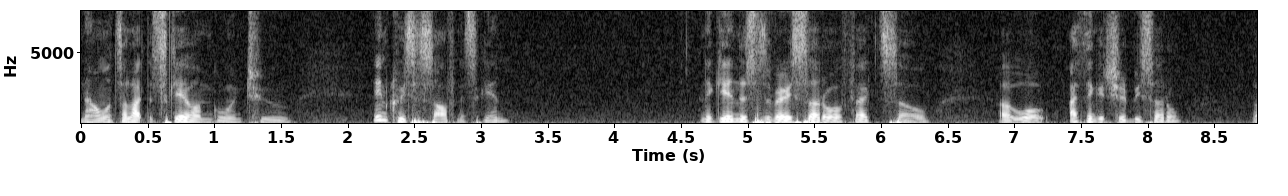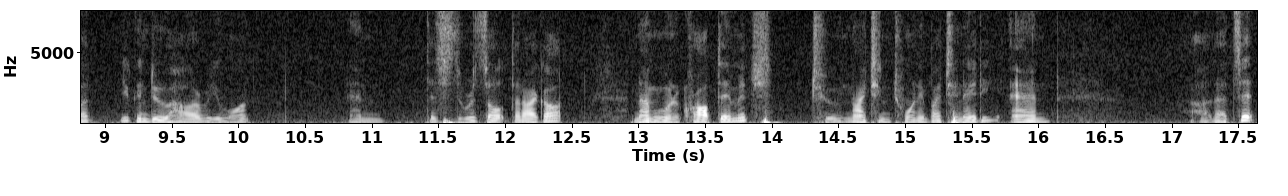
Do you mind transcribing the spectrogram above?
Now once I like the scale, I'm going to increase the softness again. And again, this is a very subtle effect, so uh, well, I think it should be subtle, but you can do however you want. and this is the result that I got and I'm going to crop the image to 1920 by 1080 and uh, that's it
